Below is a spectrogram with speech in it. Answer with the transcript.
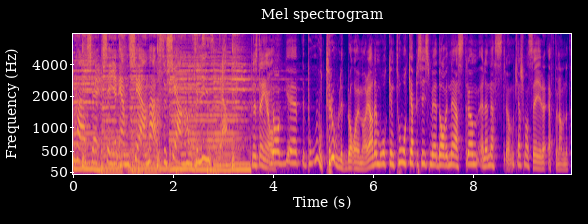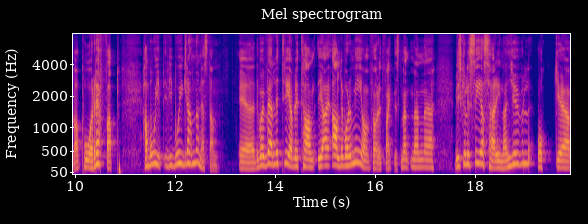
Den här tje- tjejen än tjänar så tjänar hon för lite. Nu stänger jag av. Jag är på otroligt bra humör. Jag hade en walk-and-talk precis med David Näström, eller Näström kanske man säger efternamnet, va? på Refap. Han bor ju, vi bor ju grannar nästan. Eh, det var ju väldigt trevligt. Han, jag har aldrig varit med om förut faktiskt, men, men eh, vi skulle ses här innan jul och eh,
